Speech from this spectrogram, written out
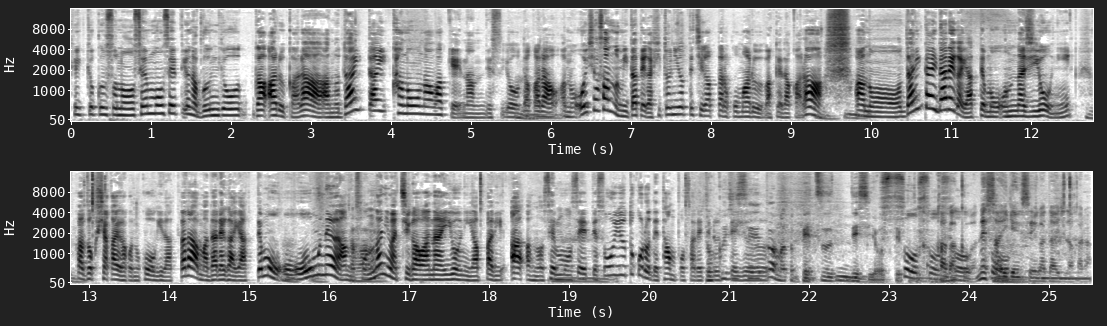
結局、その専門性っていうのは分業があるから、あの、大体可能なわけなんですよ。だから、あの、お医者さんの見立てが人によって違ったら困るわけだから、あの、大体誰がやっても同じように、家族社会学の講義だったら、まあ、誰がやっても、おおおむね、あの、そんなには違わないように、やっぱり、あ、あの、専門性ってそういうところで担保されてる独っていう。自性とはまた別ですよっていうそうそう科学はね、そう。再現性が大事だから。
